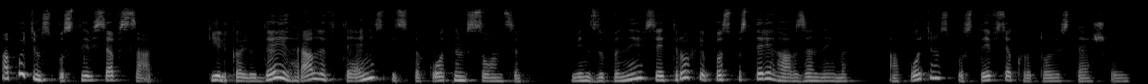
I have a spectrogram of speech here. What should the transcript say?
а потім спустився в сад. Кілька людей грали в теніс під спекотним сонцем. Він зупинився і трохи поспостерігав за ними, а потім спустився крутою стежкою.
